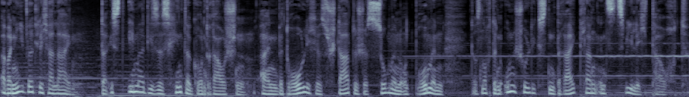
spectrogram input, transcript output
Aber nie wirklich allein. Da ist immer dieses Hintergrundrauschen, ein bedrohliches, statisches Summen und Brummen, das noch den unschuldigsten Dreiklang ins Zwielicht taucht.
